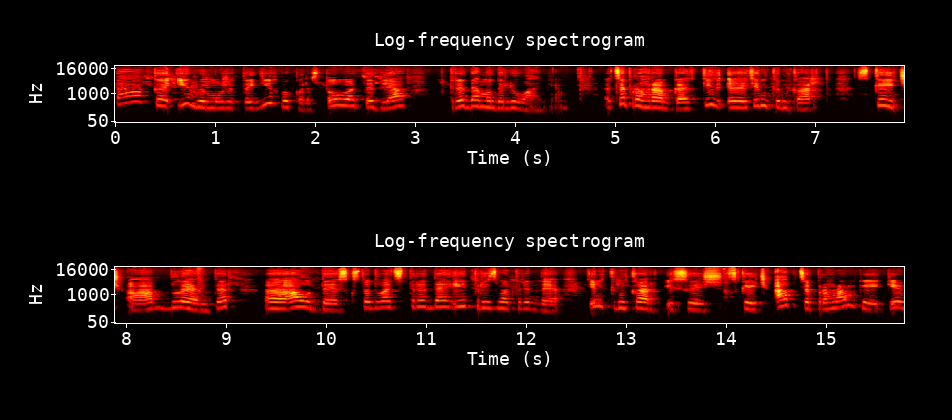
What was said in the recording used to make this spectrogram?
так, і ви можете їх використовувати для 3D-моделювання. Це програмка е, Tinkencard, SketchUp, Blender, Autodesk 123D і Prisma 3D. Tinkencard і Sketch- SketchUp – це програмки, які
